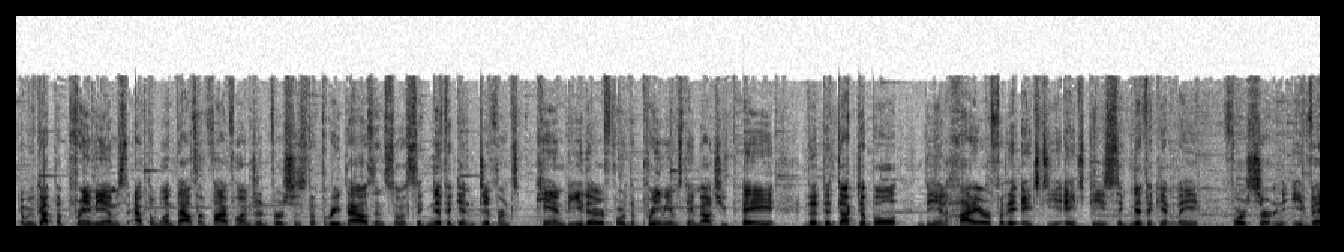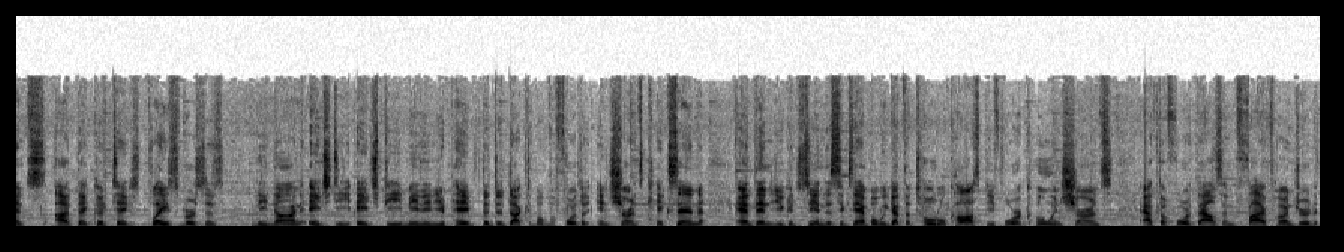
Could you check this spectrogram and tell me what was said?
And we've got the premiums at the 1,500 versus the 3,000. So a significant difference can be there for the premiums, the amount you pay, the deductible being higher for the HDHP significantly for certain events uh, that could take place versus the non-HDHP, meaning you pay the deductible before the insurance kicks in. And then you can see in this example, we got the total cost before co-insurance at the 4,500.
